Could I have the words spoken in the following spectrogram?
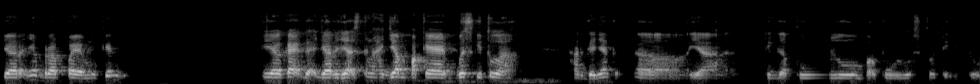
jaraknya berapa ya? Mungkin ya kayak jarak-jarak setengah jam pakai bus gitulah harganya uh, ya 30 40 seperti itu.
